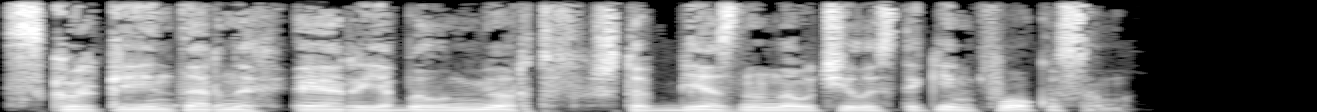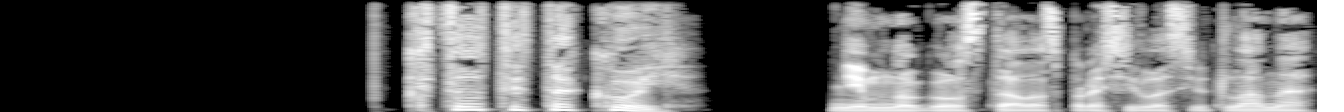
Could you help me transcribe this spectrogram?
Сколько янтарных эр я был мертв, что бездна научилась таким фокусом? «Кто ты такой?» — немного устало спросила Светлана,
